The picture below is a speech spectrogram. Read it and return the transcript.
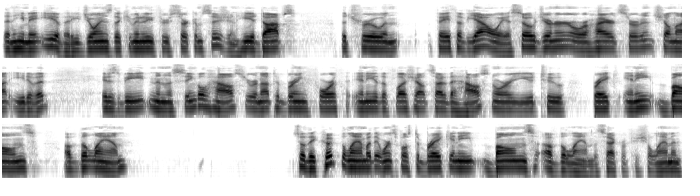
then he may eat of it. He joins the community through circumcision. He adopts the true and faith of Yahweh. A sojourner or a hired servant shall not eat of it. It is to be eaten in a single house. You are not to bring forth any of the flesh outside of the house, nor are you to break any bones of the lamb. So they cooked the lamb, but they weren't supposed to break any bones of the lamb, the sacrificial lamb. And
